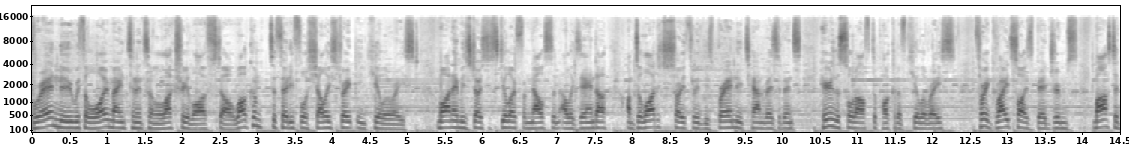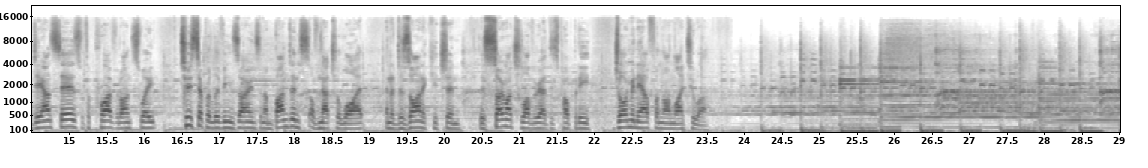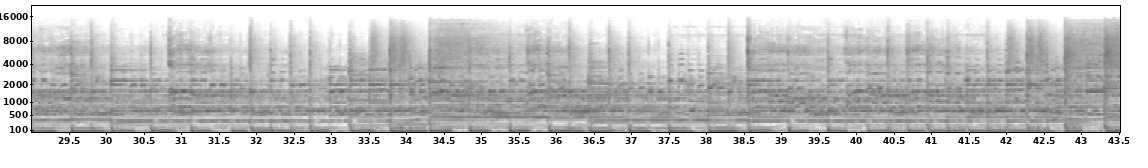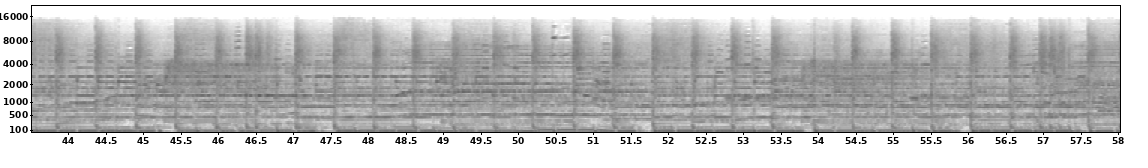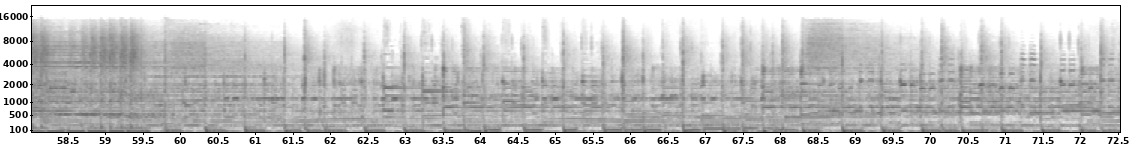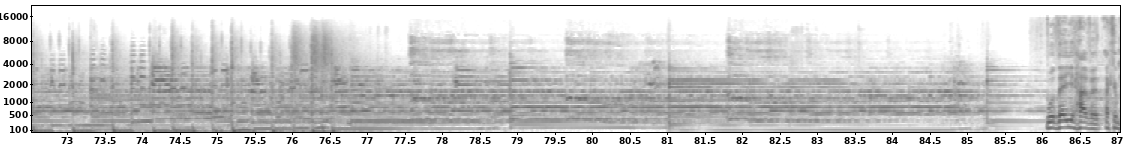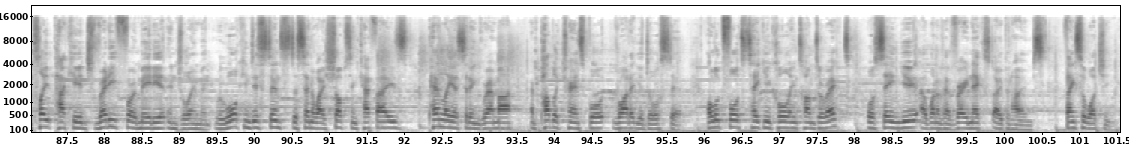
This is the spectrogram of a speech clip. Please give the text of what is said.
Brand new with a low maintenance and luxury lifestyle. Welcome to 34 Shelley Street in Keilor East. My name is Joseph Stilo from Nelson Alexander. I'm delighted to show you through this brand new town residence here in the sought after pocket of Keilor East. Three great sized bedrooms, master downstairs with a private ensuite, two separate living zones, an abundance of natural light and a designer kitchen. There's so much love about this property. Join me now for an online tour. Well, there you have it, a complete package ready for immediate enjoyment. We're walking distance to Centreway shops and cafes, Penleigh and Grammar, and public transport right at your doorstep. I look forward to taking your call in Time direct or seeing you at one of our very next open homes. Thanks for watching.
